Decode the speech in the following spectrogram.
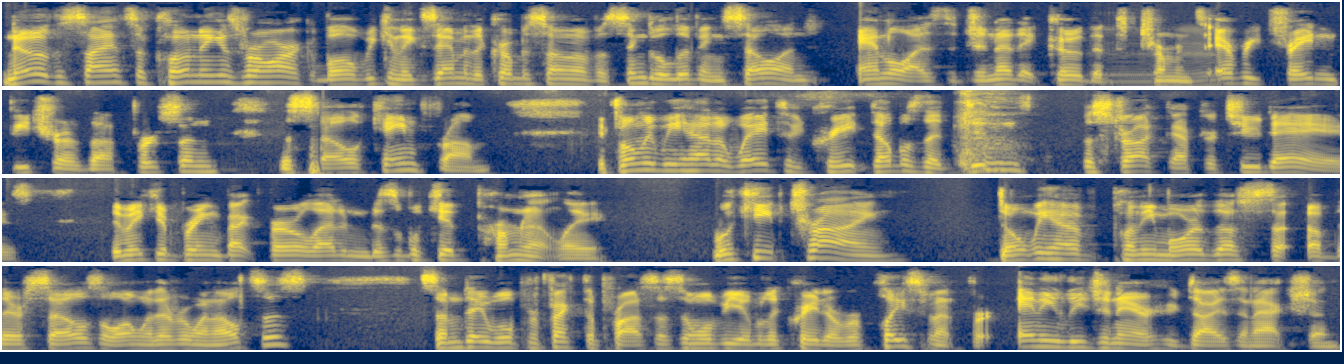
No, the science of cloning is remarkable. We can examine the chromosome of a single living cell and analyze the genetic code that determines Mhm. every trait and feature of the person the cell came from. If only we had a way to create doubles that didn't destruct after two days, then make could bring back Ferro Lad and Invisible Kid permanently. We'll keep trying. Don't we have plenty more of, those, of their cells along with everyone else's? Someday we'll perfect the process and we'll be able to create a replacement for any Legionnaire who dies in action.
